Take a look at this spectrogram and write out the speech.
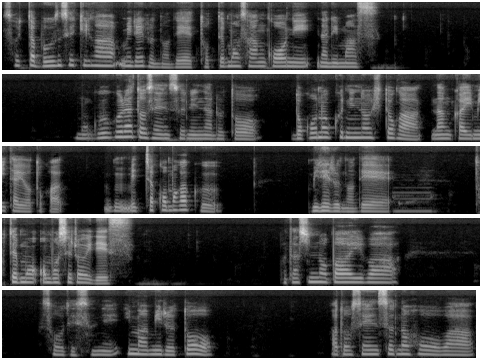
そういった分析が見れるので、とっても参考になります。もう Google AdSense になると、どこの国の人が何回見たよとか、めっちゃ細かく見れるので、とても面白いです。私の場合は、そうですね、今見ると、アドセンスの方は、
